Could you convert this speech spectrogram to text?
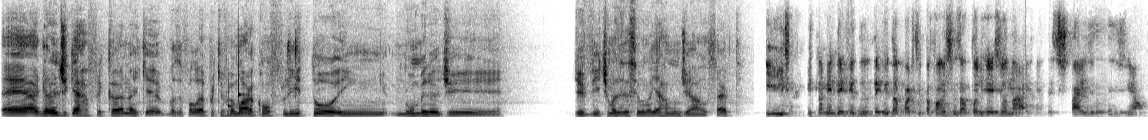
É, a Grande Guerra Africana, que você falou, é porque foi o maior conflito em número de, de vítimas da Segunda Guerra Mundial, certo? Isso, e também devido, devido à participação desses atores regionais, né, desses países da região.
